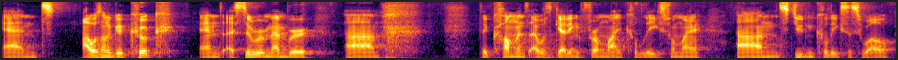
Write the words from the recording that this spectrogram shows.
And I was not a good cook. And I still remember um, the comments I was getting from my colleagues from my um, student colleagues as well.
